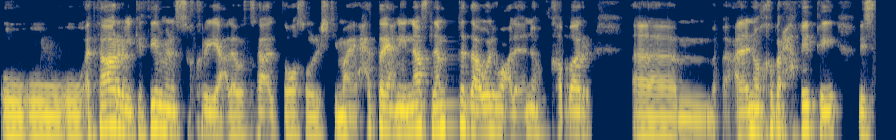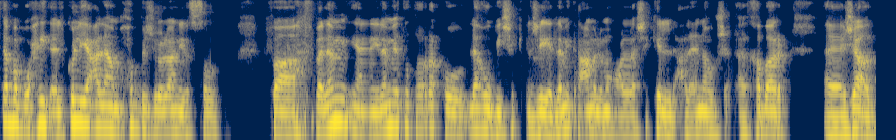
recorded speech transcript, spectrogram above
وأثار الكثير من السخرية على وسائل التواصل الاجتماعي. حتى يعني الناس لم تداوله على إنه خبر على إنه خبر حقيقي لسبب وحيد. الكل يعلم حب الجولاني للسلطة. فلم يعني لم يتطرقوا له بشكل جيد لم يتعاملوا معه على شكل على إنه خبر آه، جاد.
